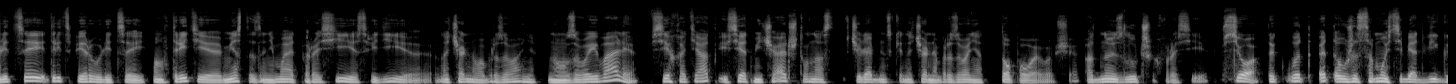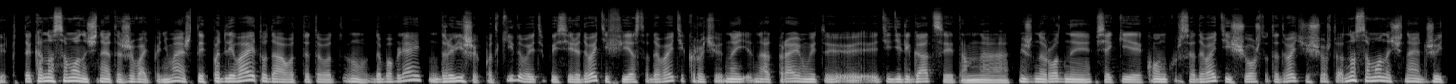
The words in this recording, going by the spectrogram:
лицей, 31-й лицей. Он в третье место занимает по России среди э, начального образования. Но завоевали, все хотят, и все отмечают, что у нас в Челябинске начальное образование топовое вообще. Одно из лучших в России. Все. Так вот, это уже само себя двигает. Так оно само начинает оживать, понимаешь? Ты подливай туда вот это вот, ну, добавляй, дровишек подкидывай, типа, из серии, давайте феста, давайте, короче, на- на- отправим эти, эти делегации там на международные всякие конкурсы, давайте еще что-то, давайте еще что-то. Оно само начинает жить.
